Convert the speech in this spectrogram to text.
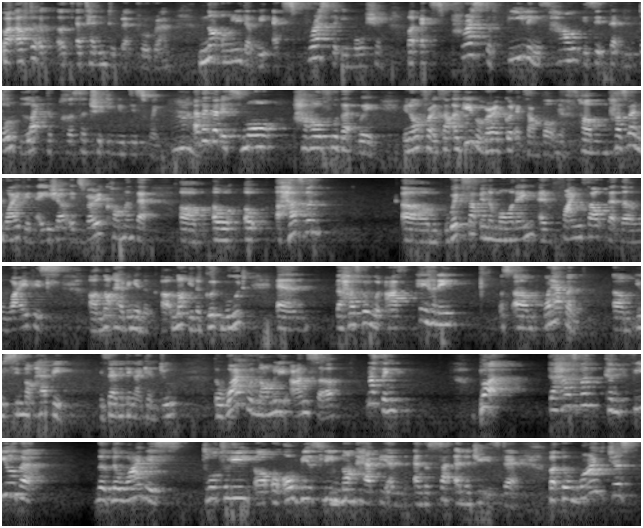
but after uh, attending to that program, not only that we express the emotion, but express the feelings. How is it that you don't like the person treating you this way? I think that it's more powerful that way. You know, for example, I'll give a very good example. Yes. Um, husband and wife in Asia, it's very common that um, a, a, a husband um, wakes up in the morning and finds out that the wife is uh, not having in a, uh, not in a good mood, and the husband would ask, "Hey, honey, what's, um, what happened? Um, you seem not happy. Is there anything I can do?" The wife would normally answer, "Nothing," but the husband can feel that the, the wife is totally uh, or obviously not happy and, and the sad energy is there but the wife just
